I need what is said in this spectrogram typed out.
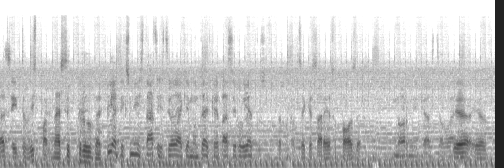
lasīt, tu vispār nesi trūme. Pietiks mīs stācijas cilvēkiem un teikt, ka tas ir lietus. Cik es arī esmu pozer. Normīgās cilvēki. Jā, jā.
